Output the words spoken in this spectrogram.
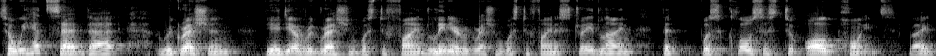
So we had said that regression, the idea of regression was to find, linear regression was to find a straight line that was closest to all points, right?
